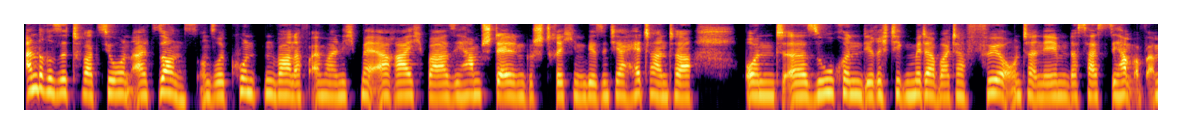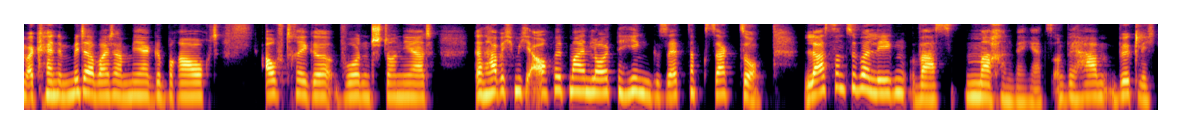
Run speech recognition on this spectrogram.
andere Situation als sonst. Unsere Kunden waren auf einmal nicht mehr erreichbar. Sie haben Stellen gestrichen. Wir sind ja Headhunter und äh, suchen die richtigen Mitarbeiter für Unternehmen. Das heißt, sie haben auf einmal keine Mitarbeiter mehr gebraucht. Aufträge wurden storniert dann habe ich mich auch mit meinen Leuten hingesetzt und habe gesagt, so, lass uns überlegen, was machen wir jetzt? Und wir haben wirklich,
